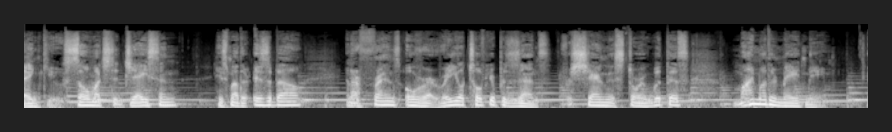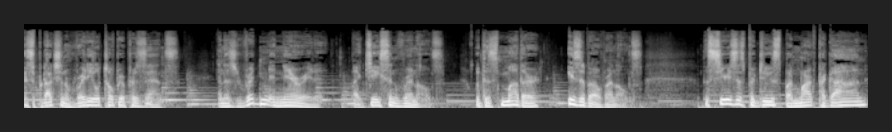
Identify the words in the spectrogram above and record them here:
Thank you so much to Jason, his mother Isabel, and our friends over at Radiotopia Presents for sharing this story with us. My Mother Made Me is a production of Radiotopia Presents and is written and narrated by Jason Reynolds with his mother, Isabel Reynolds. The series is produced by Mark Pagan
